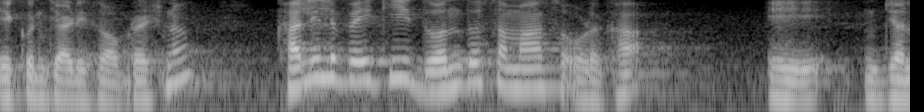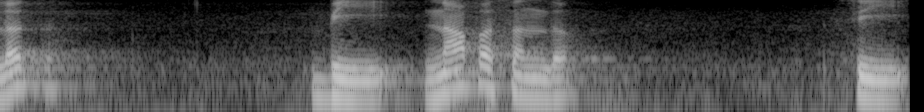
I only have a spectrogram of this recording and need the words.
एकोणचाळीसवा प्रश्न. खालीलपैकी द्वंद्व समास ओळखा. ए जलद. बी नापसंद. सी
